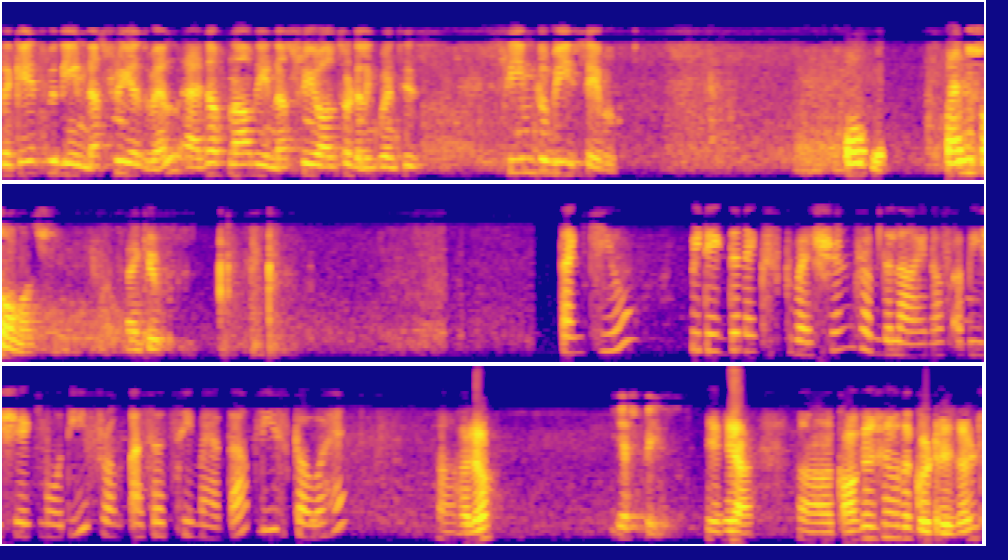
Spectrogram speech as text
the case with the industry as well. As of now, the industry also delinquencies seem to be stable. Okay. Thank you so much. Thank you. Thank you. We take the next question from the line of Abhishek Modi from Asit C. Mehta. Please go ahead. Uh, hello? Yes, please. Yeah, yeah. Uh, congratulations on the good result.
